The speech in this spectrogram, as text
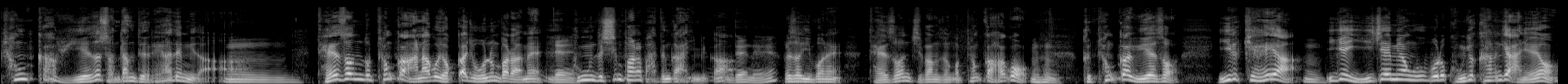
평가 위에서 전당대회를 해야 됩니다. 음, 대선도 평가 안 하고 여기까지 오는 바람에 네. 국민들 심판을 받은 거 아닙니까? 네네. 그래서 이번에 대선 지방선거 평가하고 음흠. 그 평가 위에서 이렇게 해야 음. 이게 이재명 후보를 공격하는 게 아니에요.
